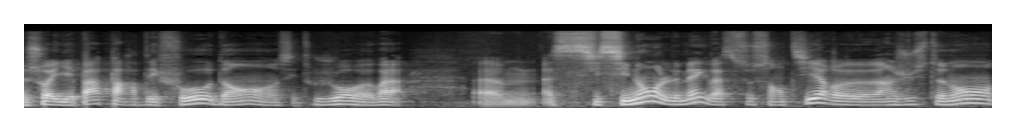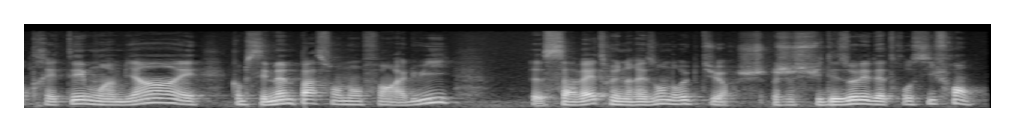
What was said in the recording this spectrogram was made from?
Ne soyez pas par défaut dans. C'est toujours. Euh, voilà. Euh, sinon, le mec va se sentir injustement traité moins bien et comme c'est même pas son enfant à lui, ça va être une raison de rupture. Je, suis désolé d'être aussi franc.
